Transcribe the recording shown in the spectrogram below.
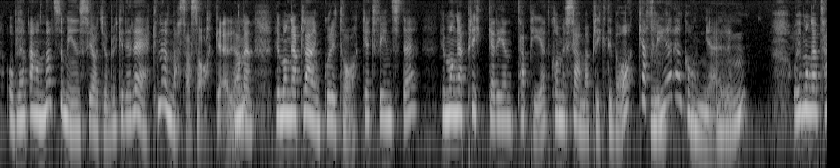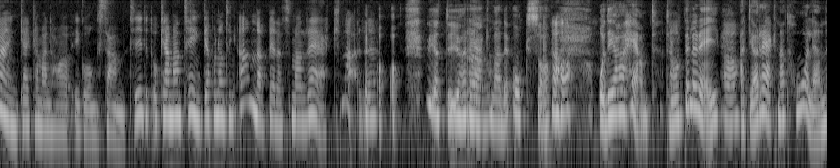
Och bland annat så minns jag att jag brukade räkna en massa saker. Ja, men, hur många plankor i taket finns det? Hur många prickar i en tapet kommer samma prick tillbaka flera gånger? Och hur många tankar kan man ha igång samtidigt? Och kan man tänka på någonting annat medan man räknar? Vet du, jag räknade också. Och det har hänt, tro det eller ej, Ja. att jag har räknat hålen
